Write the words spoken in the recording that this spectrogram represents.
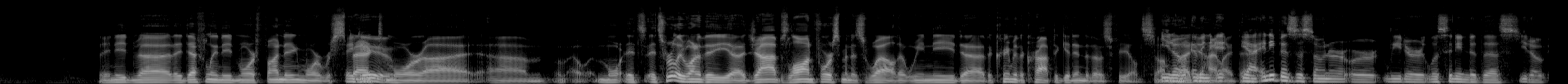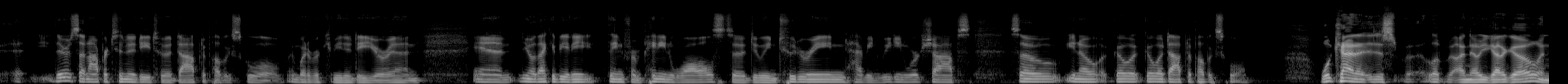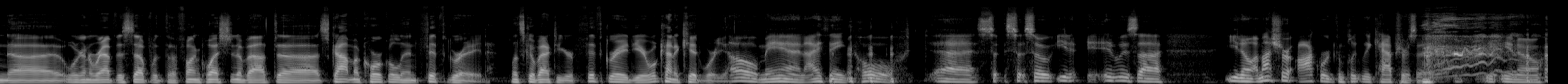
They need. Uh, they definitely need more funding, more respect, more. Uh, um, more. It's it's really one of the uh, jobs, law enforcement as well, that we need uh, the cream of the crop to get into those fields. So I'm you know, glad I you mean, highlight it, that. Yeah, any business owner or leader listening to this, you know, eh, there's an opportunity to adopt a public school in whatever community you're in. And you know that could be anything from painting walls to doing tutoring, having reading workshops. So you know, go go adopt a public school. What kind of just? Look, I know you got to go, and uh, we're going to wrap this up with a fun question about uh, Scott McCorkle in fifth grade. Let's go back to your fifth grade year. What kind of kid were you? Oh man, I think oh, uh, so, so, so you know, it was. Uh, you know, I'm not sure awkward completely captures it. you, you, know,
